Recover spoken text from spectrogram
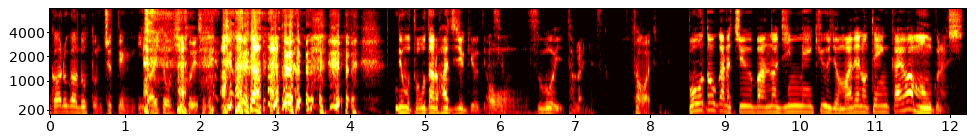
ガルガドットの10点意外と低いですね。でもトータル89点ですよすごい高いじゃないですか。高いですね。冒頭から中盤の人命救助までの展開は文句なし。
